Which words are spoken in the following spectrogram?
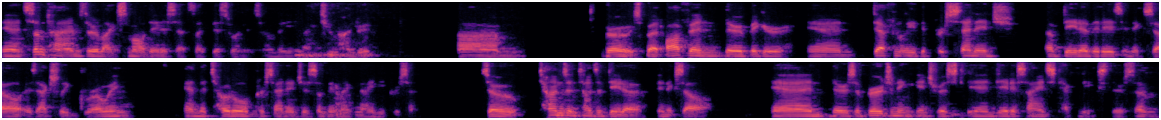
And sometimes they're like small data sets like this one. It's only like 200 um, rows, but often they're bigger and definitely the percentage of data that is in Excel is actually growing and the total percentage is something like 90%. So tons and tons of data in Excel. And there's a burgeoning interest in data science techniques. There's some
